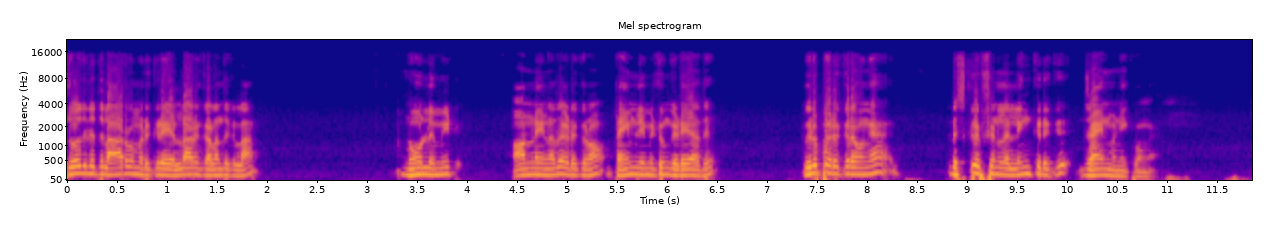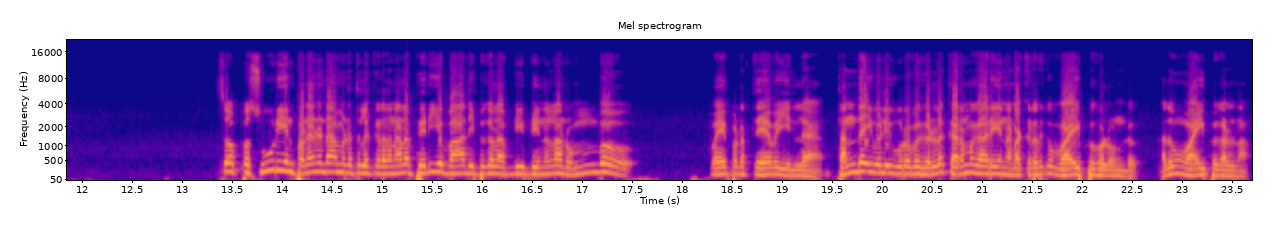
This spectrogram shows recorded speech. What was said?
ஜோதிடத்தில் ஆர்வம் இருக்கிற எல்லாரும் கலந்துக்கலாம். நோ லிமிட் ஆன்லைனில் தான் எடுக்கிறோம். டைம் லிமிட்டும் கிடையாது. விருப்பம் இருக்கிறவங்க டிஸ்கிரிப்ஷனில் லிங்க் இருக்குது ஜாயின் பண்ணிக்கோங்க. ஸோ அப்போ சூரியன் பன்னெண்டாம் இடத்துல இருக்கிறதுனால பெரிய பாதிப்புகள் அப்படி இப்படின்னெல்லாம் ரொம்ப பயப்பட தேவையில்லை. தந்தை வழி உறவுகளில் கர்மகாரியம் நடக்கிறதுக்கு வாய்ப்புகள் உண்டு. அதுவும் வாய்ப்புகள் தான்.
